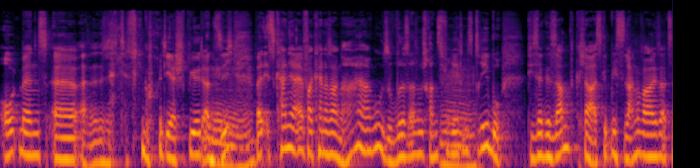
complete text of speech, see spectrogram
Oldmans, äh, also der Figur, die er spielt an mhm. sich, weil es kann ja einfach keiner sagen, ah ja gut, so wurde es also transferiert mhm. ins Drehbuch. Dieser Gesamt, klar, es gibt nichts Langweiliges, als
